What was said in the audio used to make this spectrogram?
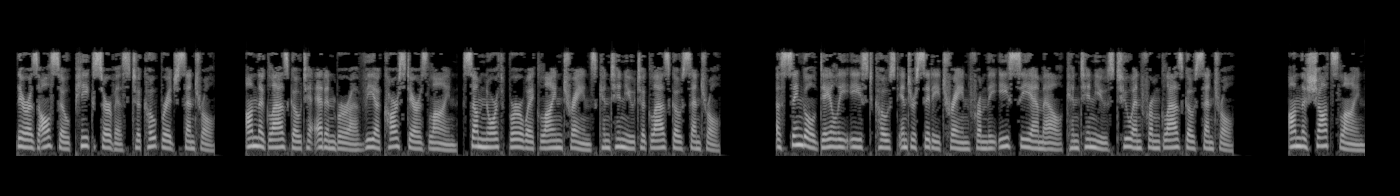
There is also peak service to Coatbridge Central. On the Glasgow to Edinburgh via Carstairs Line, some North Berwick Line trains continue to Glasgow Central. A single daily East Coast intercity train from the ECML continues to and from Glasgow Central. On the Shotts Line,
